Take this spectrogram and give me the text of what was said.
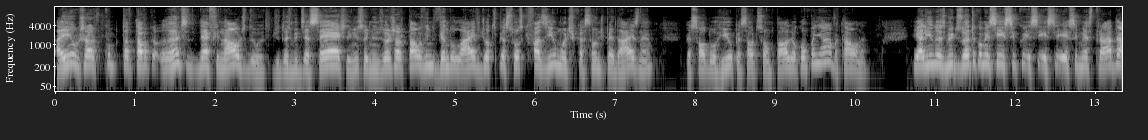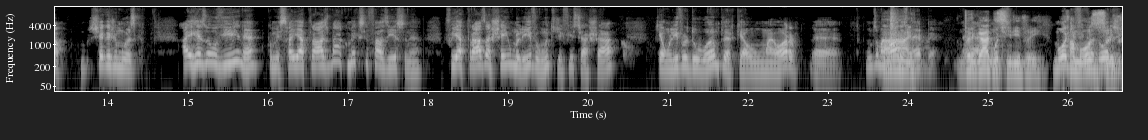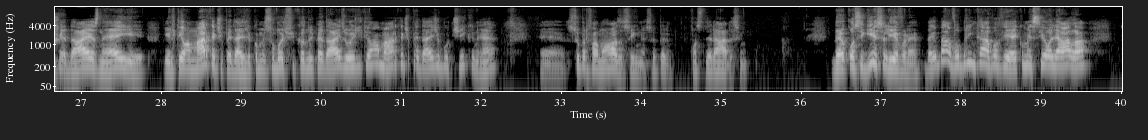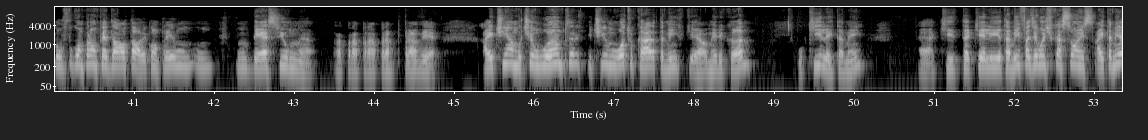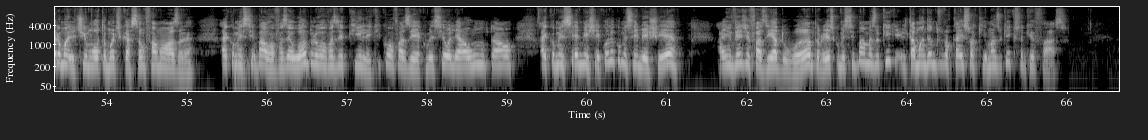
Aí eu já tava antes, né, final de, de 2017, início de 2018, já estava vendo live de outras pessoas que faziam modificação de pedais, né? Pessoal do Rio, pessoal de São Paulo, eu acompanhava, tal, né? E ali em 2018 eu comecei esse, esse, esse mestrado, ah, chega de música. Aí resolvi, né, começar a ir atrás, ah, como é que se faz isso, né? Fui atrás, achei um livro muito difícil de achar, que é um livro do Wampler, que é um maior, é, um dos maiores, ah, né? Tô ligado né, esse livro aí. Modificadores de pedais, né? E, e, ele tem uma marca de pedais. Ele começou modificando pedais, hoje ele tem uma marca de pedais de boutique, né? é, super famosa, assim, né? Super considerada, assim. Daí eu consegui esse livro, né? Daí, ah, vou brincar, vou ver. Aí comecei a olhar lá, vou comprar um pedal tal. Aí comprei um, um, um DS1, né? Pra, pra, pra, pra, pra ver. Aí tinha, tinha o Ampler e tinha um outro cara também, que é americano, o Keeley também, é, que, que ele também fazia modificações. Aí também era uma, ele tinha uma outra modificação famosa, né? Aí comecei, bah, vou fazer o Ampler, vou fazer o Keeley, o que, que eu vou fazer? Comecei a olhar um tal. Aí comecei a mexer. Quando eu comecei a mexer, aí em vez de fazer a do Ampler, eu comecei, bah, mas o que. Ele tá mandando trocar isso aqui, mas o que, que isso aqui faz?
